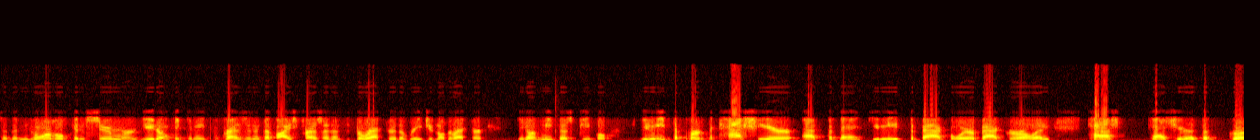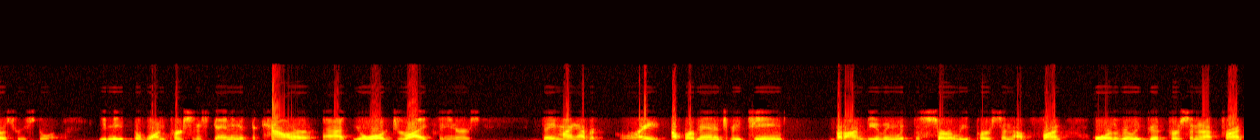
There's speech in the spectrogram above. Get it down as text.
To the normal consumer, you don't get to meet the president, the vice president, the director, the regional director. You don't meet those people. You meet the per- the cashier at the bank. You meet the bag boy or bag girl and cash cashier at the grocery store. You meet the one person standing at the counter at your dry cleaners. They might have a great upper management team, but I'm dealing with the surly person up front or the really good person up front.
